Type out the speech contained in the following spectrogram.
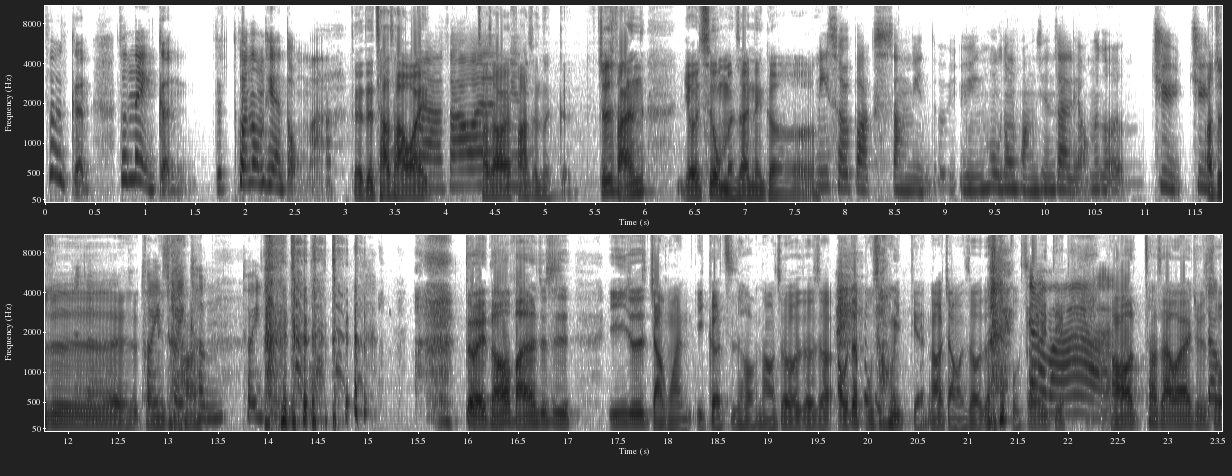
这个梗这内梗，这观众听得懂吗？对，这叉叉 Y 叉叉 Y 叉叉 Y 发生的梗。就是反正有一次我们在那个 Mr. Box 上面的语音互动房间在聊那个剧剧啊，对对对对对，推推坑推剧，对对对，对，然后反正就是。一就是讲完一个之后，然后最后就说啊，我再补充一点，然后讲完之后再补充一点，然后叉叉 Y 就是说，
